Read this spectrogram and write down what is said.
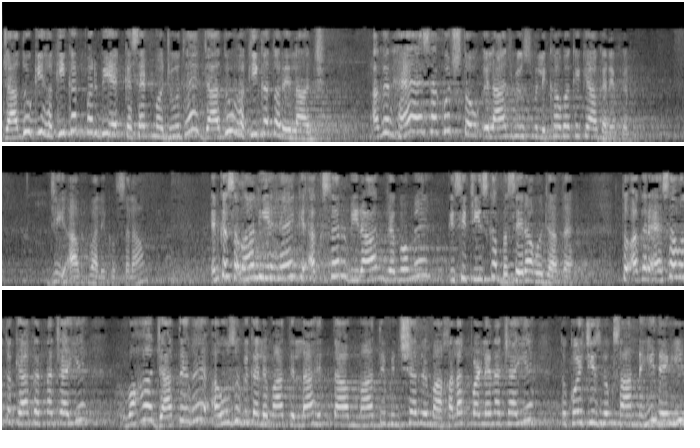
جادو کی حقیقت پر بھی ایک کیسٹ موجود ہے، جادو حقیقت اور علاج۔ اگر ہے ایسا کچھ، تو علاج بھی اس میں لکھا ہوا کہ کیا کرے پھر۔ جی آپ، وعلیکم السلام۔ ان کا سوال یہ ہے کہ اکثر ویران جگہوں میں کسی چیز کا بسیرا ہو جاتا ہے۔ تو اگر ایسا ہو تو کیا کرنا چاہیے؟ وہاں جاتے ہوئے اعوذ بکلمات اللہ التامات من شر ما خلق پڑھ لینا چاہیے تو کوئی چیز نقصان نہیں دے گی۔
